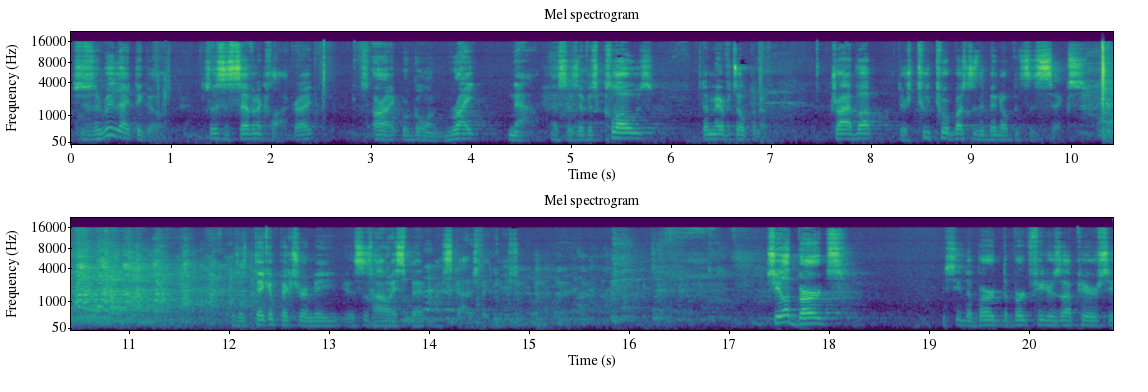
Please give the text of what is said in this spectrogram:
She says, I'd really like to go. So this is 7 o'clock, right? Says, All right, we're going right now. I says, if it's closed, doesn't matter if it's open up. Drive up, there's two tour buses that have been open since 6. Just take a picture of me. This is how I spent my Scottish vacation. She loved birds. You see the bird, the bird feeders up here. She,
